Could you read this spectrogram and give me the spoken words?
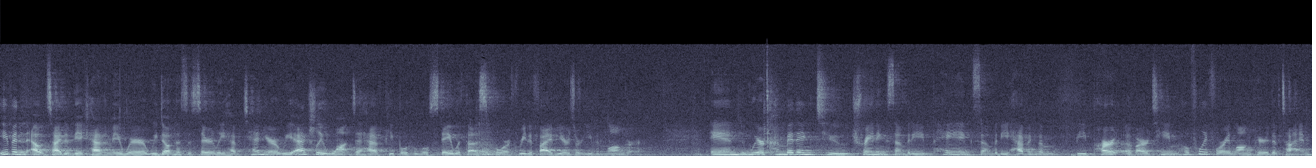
even outside of the academy where we don't necessarily have tenure, we actually want to have people who will stay with us for three to five years or even longer. And we're committing to training somebody, paying somebody, having them be part of our team, hopefully for a long period of time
